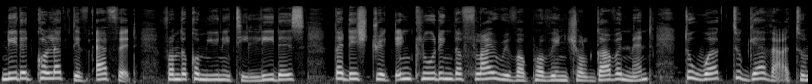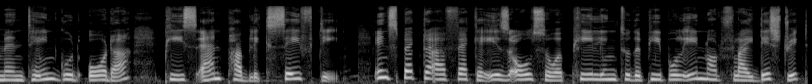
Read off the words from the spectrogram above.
needed collective effort from the community leaders, the district, including the Fly River Provincial Government, to work together to maintain good order, peace, and public safety. Inspector Afeke is also appealing to the people in North Fly District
